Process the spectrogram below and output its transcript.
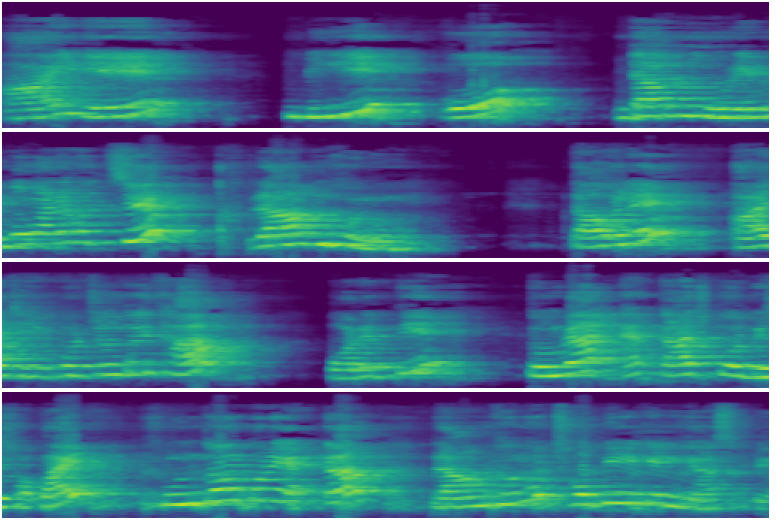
I A B O W rainbow মানে হচ্ছে রামধনু। তাহলে আজ এই পর্যন্তই থাক, পরের দিন তোমরা এক কাজ করবে, সবাই সুন্দর করে একটা রামধনু ছবি এঁকে নিয়ে আসবে।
